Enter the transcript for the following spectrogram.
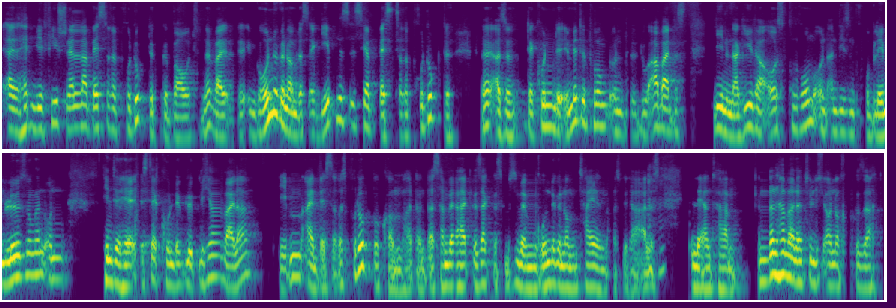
äh, hätten wir viel schneller bessere Produkte gebaut, ne? weil äh, im Grunde genommen das Ergebnis ist ja bessere Produkte. Ne? Also der Kunde im Mittelpunkt und du arbeitest lean und agil da außen rum und an diesen Problemlösungen und hinterher ist der Kunde glücklicher, weil er eben ein besseres Produkt bekommen hat. Und das haben wir halt gesagt, das müssen wir im Grunde genommen teilen, was wir da alles mhm. gelernt haben. Und dann haben wir natürlich auch noch gesagt,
